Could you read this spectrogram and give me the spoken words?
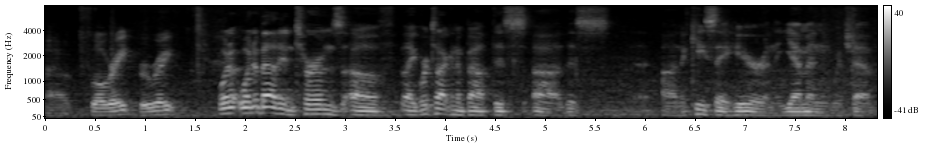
uh, flow rate brew rate. What, what about in terms of like we're talking about this uh, this uh, Nekisse here in the Yemen, which have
